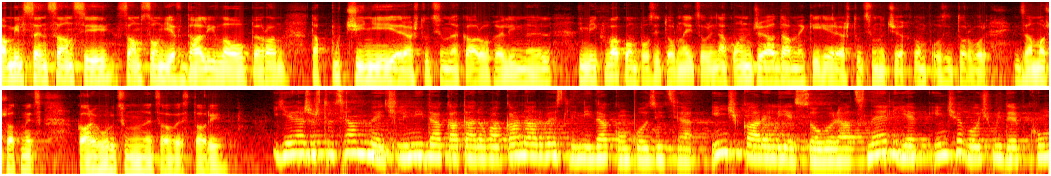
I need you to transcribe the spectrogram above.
Կամիլ Սենսանսի Սամսոն եւ Դալիլա օպերան, դա Պուչինի երաժշտությունը կարող է լինել։ Հիմիկվա կոմպոզիտորներից օրինակ Օնջե Ադամեկի երաժշտությունը չեղ կոմպոզիտոր, որ ինձ համար շատ մեծ կարևորություն ունեցավ այս տարի։ Երաժշտության մեջ լինի դա կատարողական արվեստ, լինի դա կոմպոզիցիա, ինչ կարելի է սովորացնել եւ ինչը ոչ մի դեպքում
